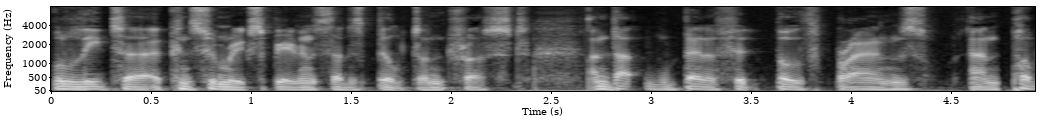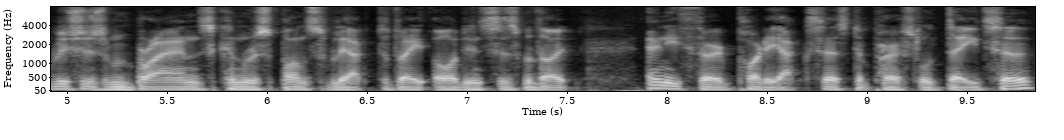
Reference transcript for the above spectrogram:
will lead to a consumer experience that is built on trust. And that will benefit both brands and publishers and brands can responsibly activate audiences without any third party access to personal data.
